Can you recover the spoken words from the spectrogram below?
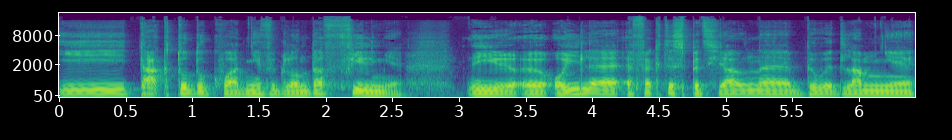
i tak to dokładnie wygląda w filmie. I y, o ile efekty specjalne były dla mnie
